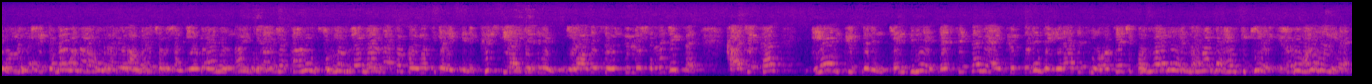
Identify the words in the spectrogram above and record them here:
ekonomik şekilde altı altına almaya çalışan bir yapı olduğundan Peki. dolayı bunun bir mesafe koyması gerektiğini, Kürt siyasetinin iradesi özgürleştirilecekse KCK diğer Kürtlerin, kendini desteklemeyen Kürtlerin de iradesinin ortaya çıkması Bunlar da, bunlar da hem fikir sorun o nedenle,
